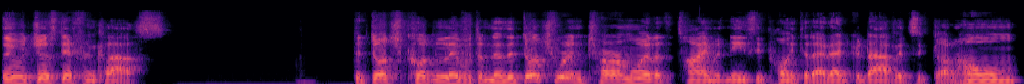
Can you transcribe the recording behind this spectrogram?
They were just different class. The Dutch couldn't live with them. Now, the Dutch were in turmoil at the time, it needs to be pointed out. Edgar Davids had gone home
